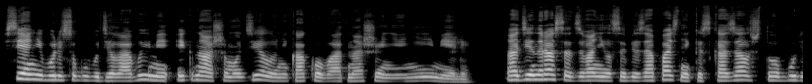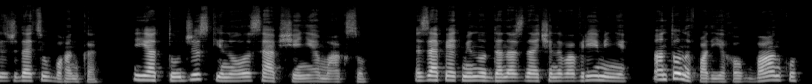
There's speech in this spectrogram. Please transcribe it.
Все они были сугубо деловыми и к нашему делу никакого отношения не имели. Один раз отзвонился безопасник и сказал, что будет ждать у банка. Я тут же скинула сообщение Максу. За пять минут до назначенного времени Антонов подъехал к банку.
